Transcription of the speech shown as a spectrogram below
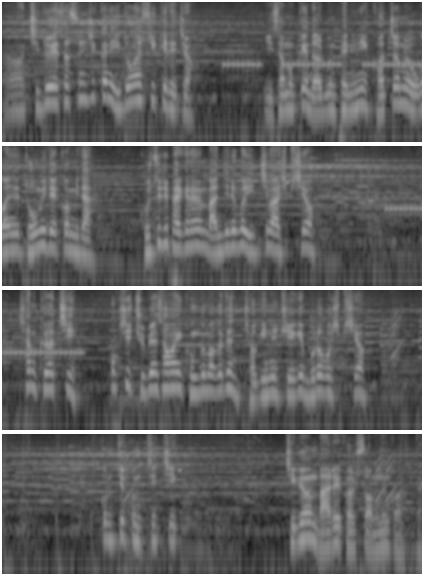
어, 지도에서 순식간에 이동할 수 있게 되죠. 이 섬은 꽤 넓은 편이니 거점을 오가는 데 도움이 될 겁니다. 구슬을 발견하면 만지는 걸 잊지 마십시오. 참 그렇지. 혹시 주변 상황이 궁금하거든 저기 있는 쥐에게 물어보십시오. 꿈틀꿈틀 찍. 지금은 말을 걸 수 없는 것 같다.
